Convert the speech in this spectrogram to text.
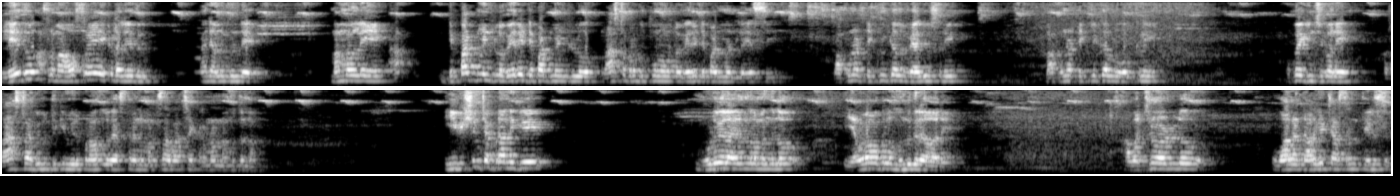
లేదు అసలు మా అవసరమే ఇక్కడ లేదు అని అనుకుంటే మమ్మల్ని డిపార్ట్మెంట్లో వేరే డిపార్ట్మెంట్లో రాష్ట్ర ప్రభుత్వంలో ఉన్న వేరే డిపార్ట్మెంట్లో వేసి మాకున్న టెక్నికల్ వాల్యూస్ని మాకున్న టెక్నికల్ వర్క్ని ఉపయోగించుకొని రాష్ట్ర అభివృద్ధికి మీరు పునాదులు వేస్తారని మనసా వాచా క్రమం నమ్ముతున్నాం. ఈ విషయం చెప్పడానికి మూడు వేల ఐదు వందల మందిలో ఎవరో ఒకరు ముందుకు రావాలి. ఆ వచ్చిన వాళ్ళు వాళ్ళని టార్గెట్ చేస్తారని తెలుసు.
